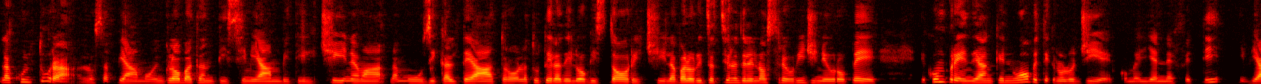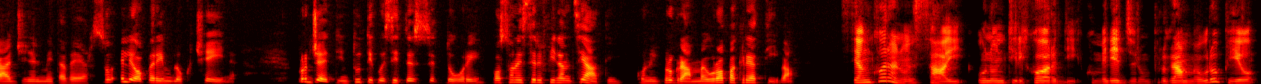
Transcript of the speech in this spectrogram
La cultura, lo sappiamo, ingloba tantissimi ambiti, il cinema, la musica, il teatro, la tutela dei luoghi storici, la valorizzazione delle nostre origini europee e comprende anche nuove tecnologie come gli NFT, i viaggi nel metaverso e le opere in blockchain. Progetti in tutti questi settori possono essere finanziati con il programma Europa Creativa. Se ancora non sai o non ti ricordi come leggere un programma europeo,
